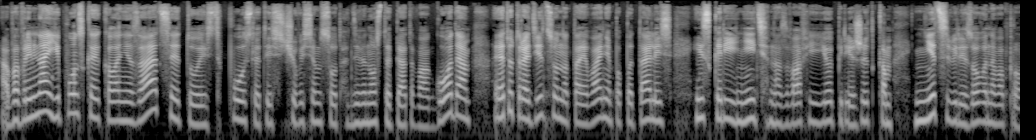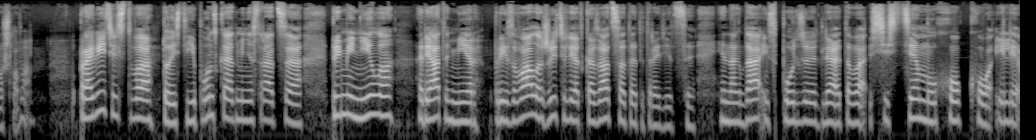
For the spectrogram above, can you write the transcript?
во времена японской колонизации, то есть после 1895 года, эту традицию на Тайване попытались искоренить, назвав ее пережитком нецивилизованного прошлого. Правительство, то есть японская администрация, применила ряд мер, призывала жителей отказаться от этой традиции, иногда используя для этого систему хоко или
